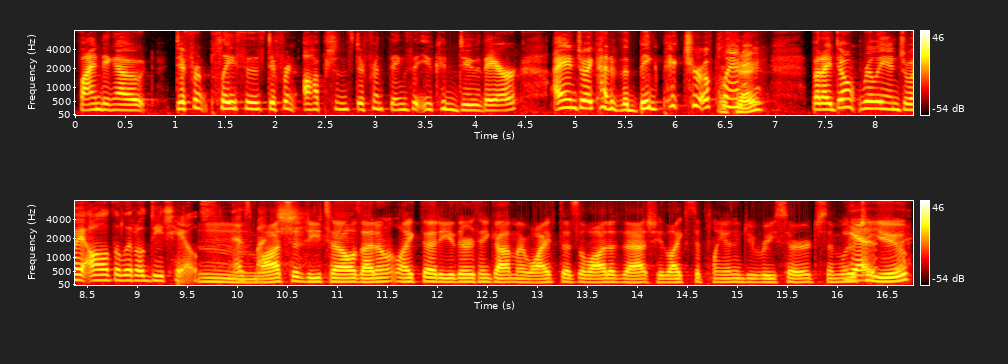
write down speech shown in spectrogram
finding out different places, different options, different things that you can do there. I enjoy kind of the big picture of planning. Okay but I don't really enjoy all the little details mm, as much. Lots of details. I don't like that either. Thank God my wife does a lot of that. She likes to plan and do research similar yes. to you.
